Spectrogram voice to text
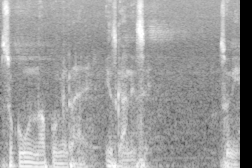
सुकून आपको मिल रहा है इस गाने से। सुनिए।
